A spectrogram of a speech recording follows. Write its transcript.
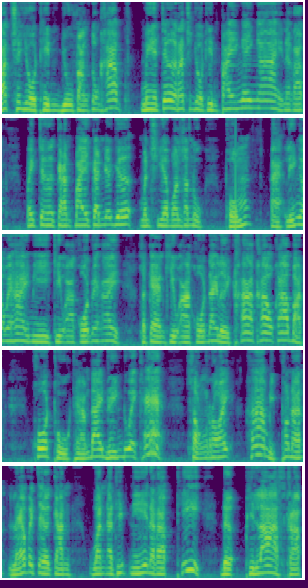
รัชโยธินอยู่ฝั่งตรงข้ามเมเจอร์ รัชโยธินไปง่าย ๆนะครับ ไปเจอการไปกันเยอะๆ มันเชียร์บอลสนุก ผม แปะลิงก์เอาไว้ให้มี QR code ไว้ให้ สแกน QR code ได้เลยค่าเข้าค่าบัตร โคตรถูกแถมได้ดริงก์ด้วยแค่205มิบเท่านั้น แล้วไปเจอกันวันอาทิตย์นี้นะครับที่เดอะพิลล่าสครับ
